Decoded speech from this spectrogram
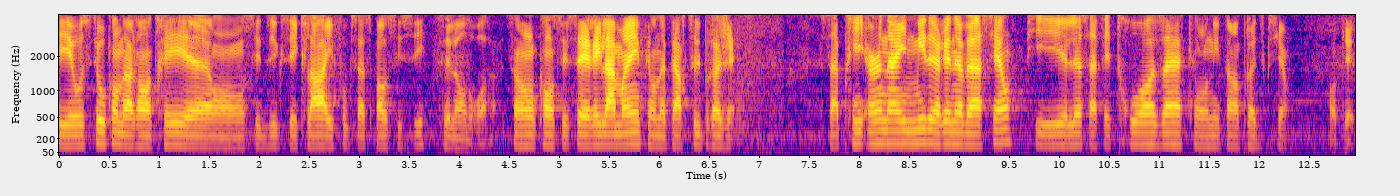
Puis aussitôt qu'on a rentré, euh, on s'est dit que c'est clair, il faut que ça se passe ici. C'est l'endroit. Donc, on s'est serré la main puis on a parti le projet. Ça a pris un an et demi de rénovation, puis là, ça fait trois ans qu'on est en production. OK.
